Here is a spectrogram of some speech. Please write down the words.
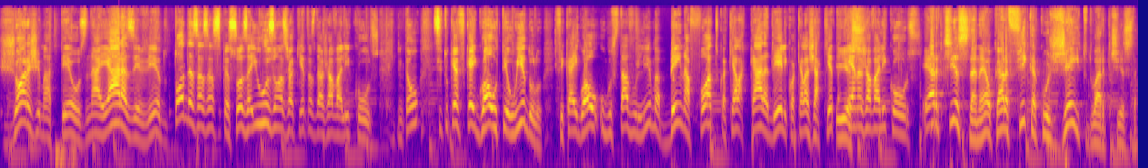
Jorge Matheus, Nayara Azevedo, todas essas pessoas aí usam as jaquetas da Javali Couros. Então, se tu quer ficar igual o teu ídolo, ficar igual o Gustavo Lima, bem na foto, com aquela cara dele, com aquela jaqueta, Isso. é na Javali Couros. É artista, né? O cara fica com o jeito do artista.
